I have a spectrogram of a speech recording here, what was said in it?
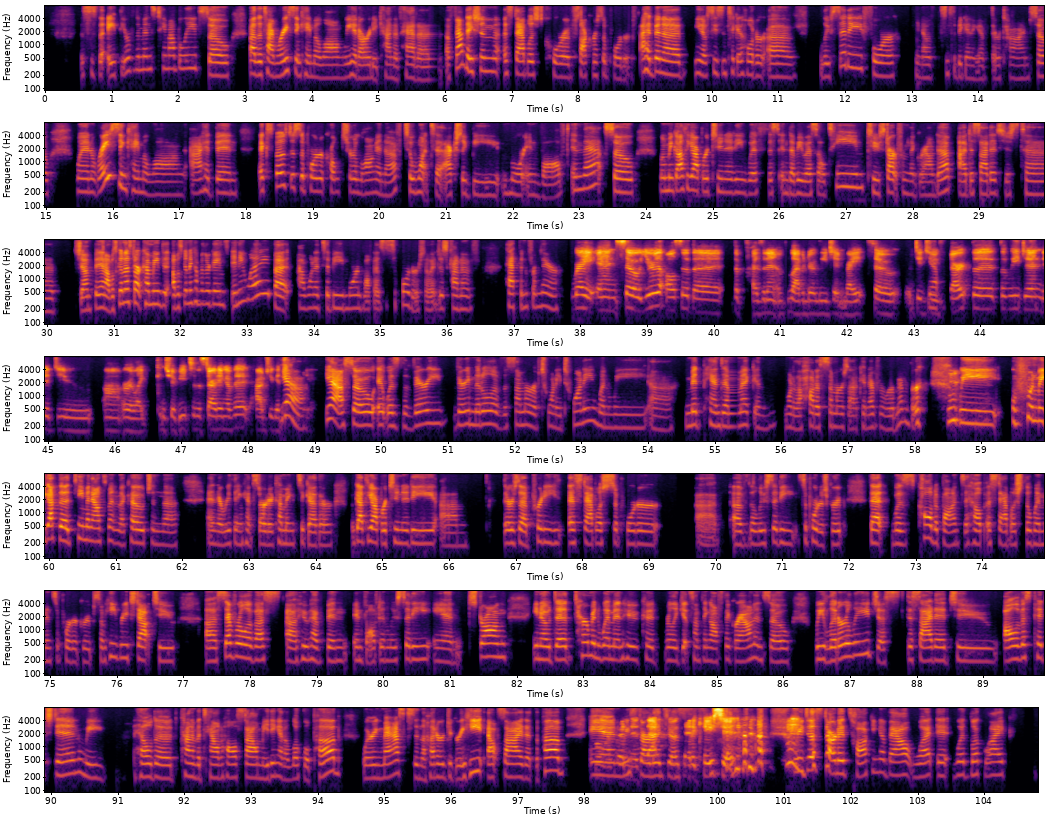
this is the eighth year of the men's team, I believe. So by the time racing came along, we had already kind of had a, a foundation established core of soccer supporters. I had been a you know season ticket holder of Lou City for you know since the beginning of their time. So when racing came along, I had been exposed to supporter culture long enough to want to actually be more involved in that. So when we got the opportunity with this NWSL team to start from the ground up, I decided just to jump in. I was going to start coming to, I was going to come to their games anyway, but I wanted to be more involved as a supporter. So it just kind of happened from there. Right. And so you're also the the president of Lavender Legion, right? So did you Yep. start the the Legion? Did you uh, or like contribute to the starting of it? How did you get Yeah. Yeah, so it was the very, very middle of the summer of 2020 when we, uh, mid pandemic and one of the hottest summers I can ever remember. we, when we got the team announcement and the coach and the, and everything had started coming together, we got the opportunity. Um, there's a pretty established supporter uh, of the Lou City supporters group that was called upon to help establish the women supporter group. So he reached out to uh, several of us uh, who have been involved in Lou City and strong, you know, determined women who could really get something off the ground. And so we literally just decided to, all of us pitched in. We held a kind of a town hall style meeting at a local pub wearing masks in the 100 degree heat outside at the pub. Oh and we started just dedication. we just started talking about what it would look like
